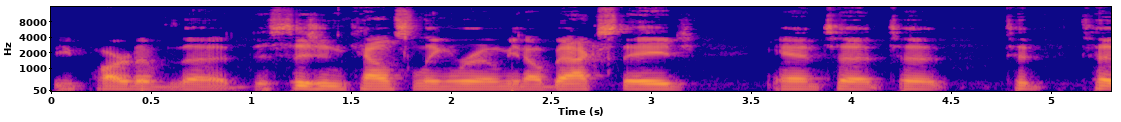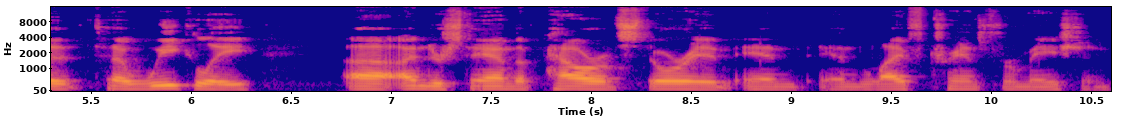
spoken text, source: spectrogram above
be part of the decision counseling room, you know, backstage, and to to to to, to weekly uh, understand the power of story and and, and life transformation.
